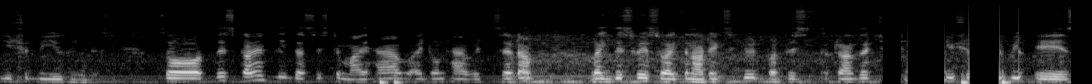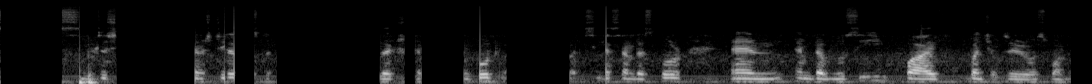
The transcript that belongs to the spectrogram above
you should be using this. So this currently the system I have, I don't have it set up like this way, so I cannot execute. But this is the transaction you should be is system status the transaction code cs underscore and mwc 5 bunch of zeros 1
